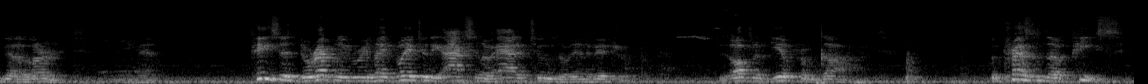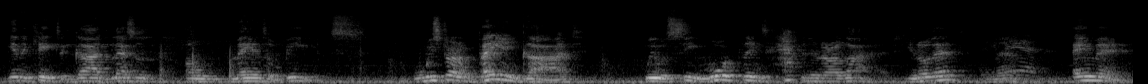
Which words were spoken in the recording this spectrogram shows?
You gotta learn it. Amen. Amen. Peace is directly related to the action or attitudes of an individual. The ultimate gift from God. The presence of peace indicates that God blesses on man's obedience. When we start obeying God, we will see more things happen in our lives. You know that? Amen. Amen.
